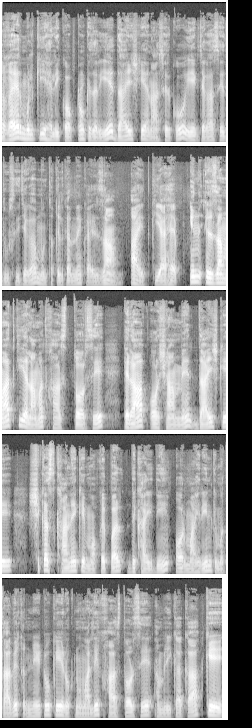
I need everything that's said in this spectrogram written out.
غیر ملکی ہیلی کاپٹروں کے ذریعے داعش کے عناصر کو ایک جگہ سے دوسری جگہ منتقل کرنے کا الزام عائد کیا ہے۔ ان الزامات کی علامت خاص طور سے عراق اور شام میں داعش کے شکست کھانے کے موقع پر دکھائی دیں اور ماہرین کے مطابق نیٹو کے رکن ممالک خاص طور سے امریکہ کا، کہ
